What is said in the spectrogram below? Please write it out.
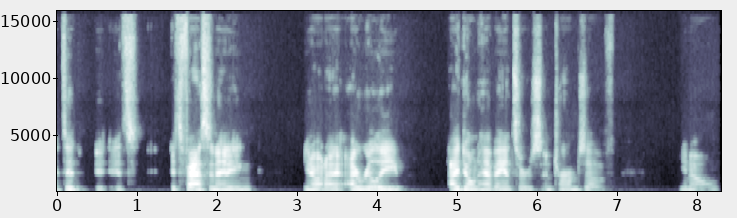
it's it, it's it's fascinating, you know, and I I really I don't have answers in terms of, you know,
